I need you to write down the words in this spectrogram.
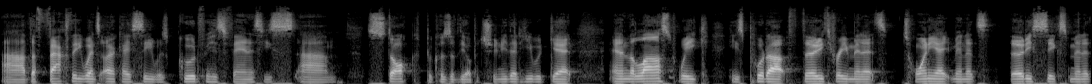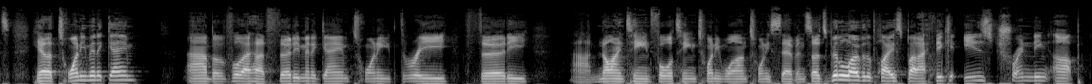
Uh, the fact that he went to OKC was good for his fantasy um, stock because of the opportunity that he would get. And in the last week, he's put up 33 minutes, 28 minutes, 36 minutes. He had a 20 minute game, uh, but before that, had a 30 minute game, 23, 30. Uh, 19, 14, 21, 27. So it's a bit all over the place, but I think it is trending up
